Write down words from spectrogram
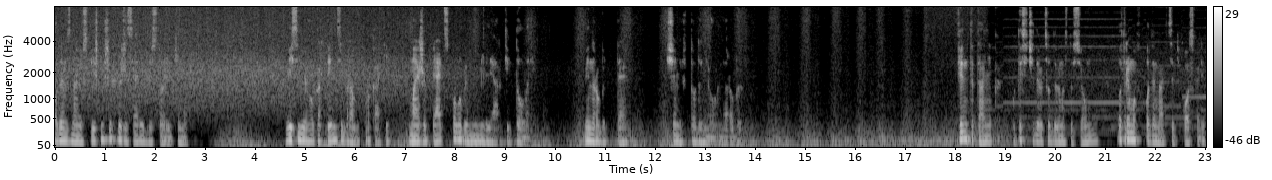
один з найуспішніших режисерів в історії кіно. Вісім його картин зібрали в прокаті майже 5,5 мільярдів доларів. Він робить те, що ніхто до нього не робив. Фільм Титанік 1997 отримав 11 Оскарів.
